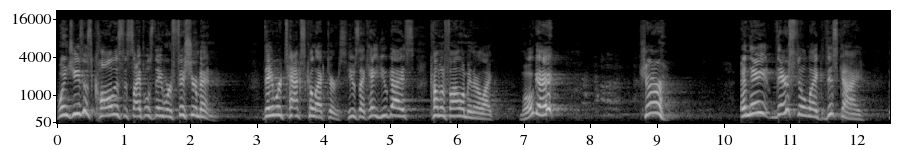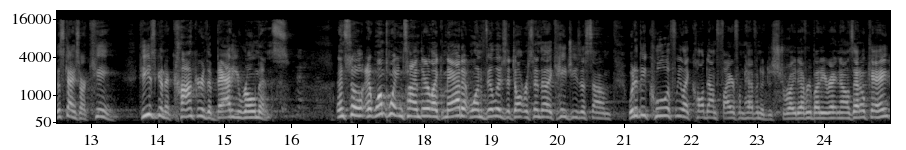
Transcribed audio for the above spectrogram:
When Jesus called his disciples, they were fishermen, they were tax collectors. He was like, hey, you guys come and follow me. They're like, okay, sure. And they, they're still like, this guy, this guy's our king. He's gonna conquer the batty Romans. And so at one point in time, they're like mad at one village that don't respond. They're like, hey, Jesus, um, would it be cool if we like called down fire from heaven and destroyed everybody right now? Is that okay?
